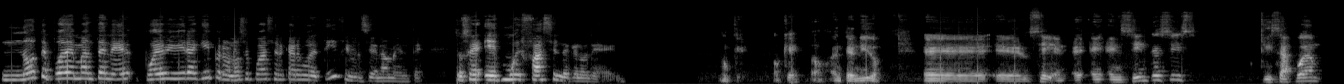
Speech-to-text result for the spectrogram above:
no te puede mantener puede vivir aquí, pero no se puede hacer cargo de ti financieramente. Entonces es muy fácil de que lo nieguen. Ok, ok, entendido. Eh, eh, sí, en síntesis, quizás puedan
